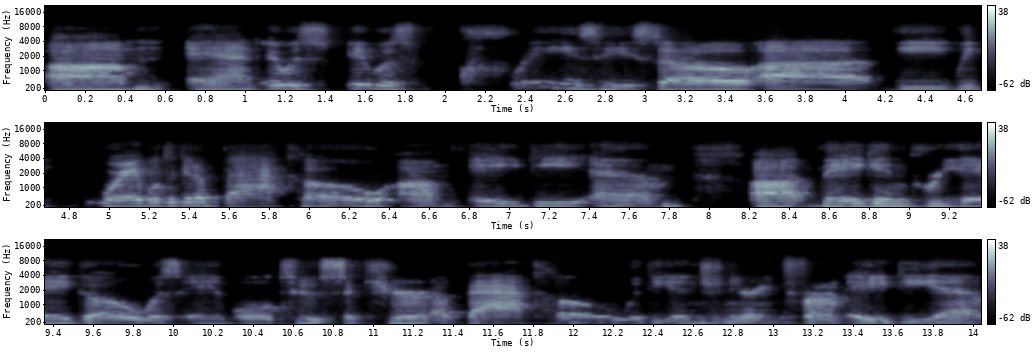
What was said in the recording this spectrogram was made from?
Um, and it was it was crazy. So uh, the we were able to get a backhoe. Um, ADM, uh, Megan Griego was able to secure a backhoe with the engineering firm ADM.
